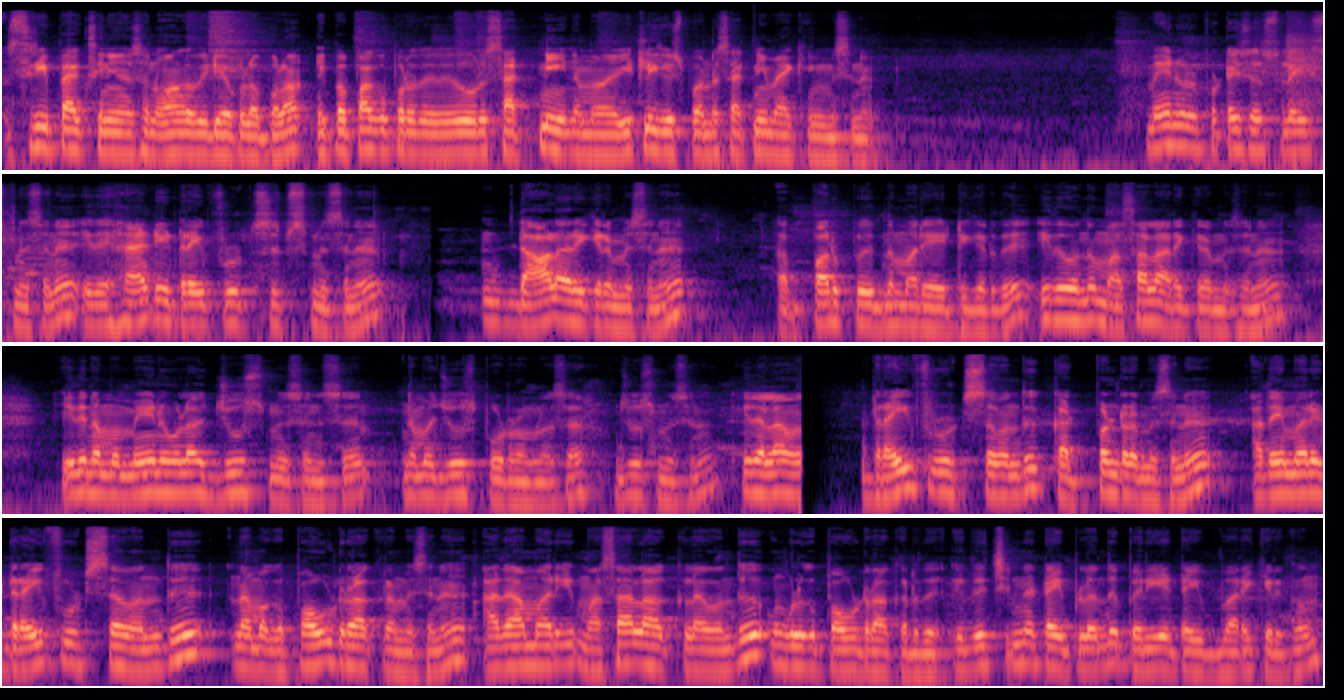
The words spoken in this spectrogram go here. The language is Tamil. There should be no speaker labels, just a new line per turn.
ஸ்ரீ பேக் சீனிவாசன் வாங்க வீடியோக்குள்ளே போகலாம் இப்போ பார்க்க போகிறது இது ஒரு சட்னி. நம்ம இட்லிக்கு யூஸ் பண்ணுற chutney making machine manual potato slice machine இது handy dry fruit chips machine dal அரைக்கிற மிஷினு பருப்பு இந்த மாதிரி ஆகிட்டுக்கிறது இது வந்து மசாலா அரைக்கிற மிஷினு இது நம்ம மேனுவலாக ஜூஸ் மிஷின்ஸு நம்ம ஜூஸ் போடுறோம்ல சார் ஜூஸ் மிஷினு இதெல்லாம் ட்ரை ஃப்ரூட்ஸை வந்து கட் பண்ணுற மிஷினு அதே மாதிரி ட்ரை ஃப்ரூட்ஸை வந்து நமக்கு பவுடர் ஆக்குற மிஷினு அதே மாதிரி மசாலாக்களை வந்து உங்களுக்கு பவுடர் ஆக்குறது. இது சின்ன டைப்லேருந்து பெரிய டைப் வரைக்கும் இருக்கும்.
